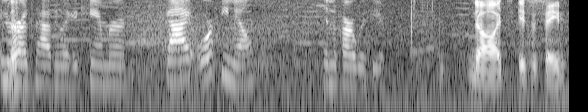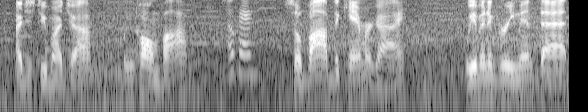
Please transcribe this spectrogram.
in No. regards to having like a camera, guy or female, in the car with you? No, it's it's the same. I just do my job. We can call him Bob. Okay. So Bob, the camera guy, we have an agreement that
